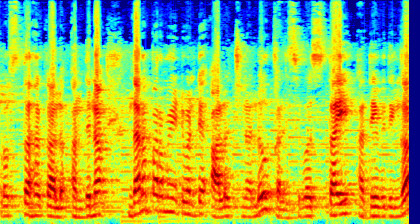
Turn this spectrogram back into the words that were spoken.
ప్రోత్సాహకాలు అందిన ధనపరమైనటువంటి ఆలోచనలు కలిసి వస్తాయి. అదేవిధంగా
